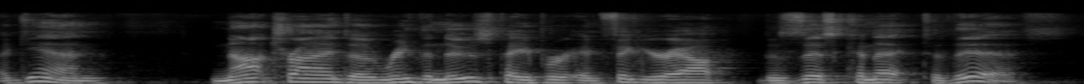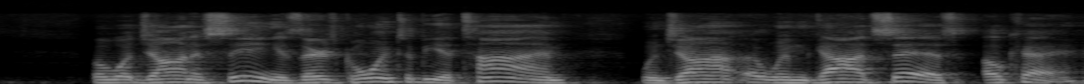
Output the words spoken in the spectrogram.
Again, not trying to read the newspaper and figure out does this connect to this. But what John is seeing is there's going to be a time when John uh, when God says, "Okay,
